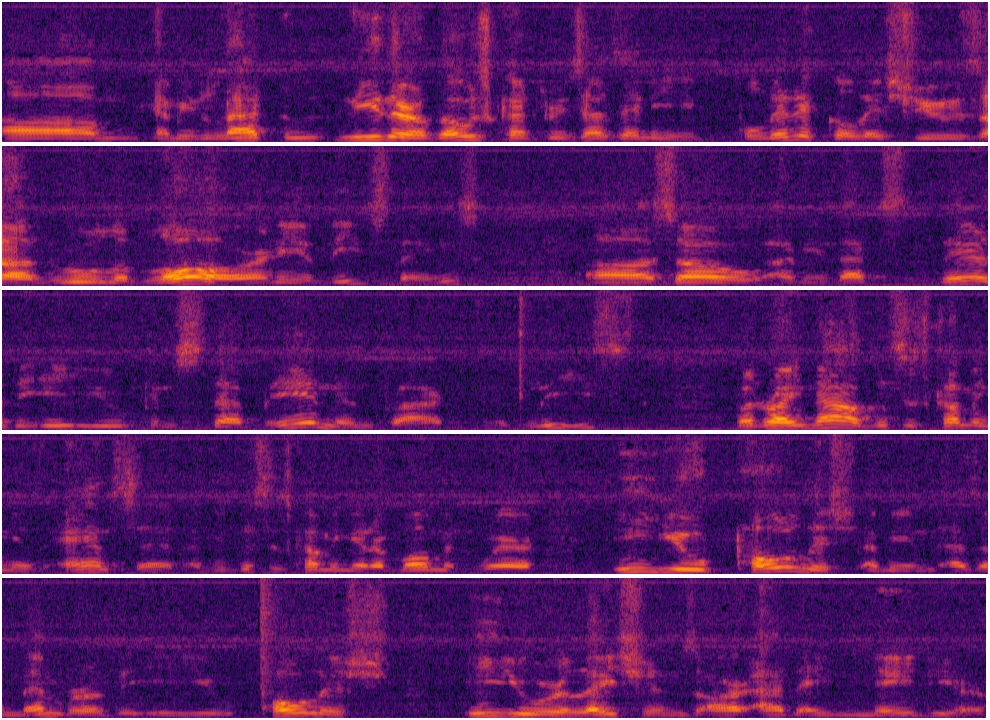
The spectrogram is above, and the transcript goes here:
Um, I mean, Lat- neither of those countries has any political issues on rule of law or any of these things. Uh, so, I mean, that's there the EU can step in, in fact, at least. But right now, this is coming, as said, I mean, this is coming at a moment where EU Polish, I mean, as a member of the EU, Polish EU relations are at a nadir.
